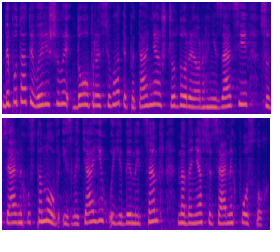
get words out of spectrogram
Депутати вирішили доопрацювати питання щодо реорганізації соціальних установ і злиття їх у єдиний центр надання соціальних послуг.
